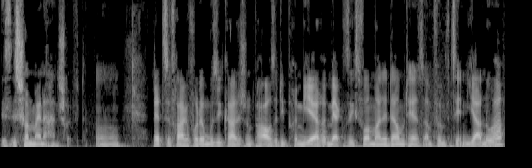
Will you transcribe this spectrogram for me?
es ist schon meine Handschrift. Mhm. Letzte Frage vor der musikalischen Pause. Die Premiere, merken Sie es vor, meine Damen und Herren, ist am 15. Januar.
